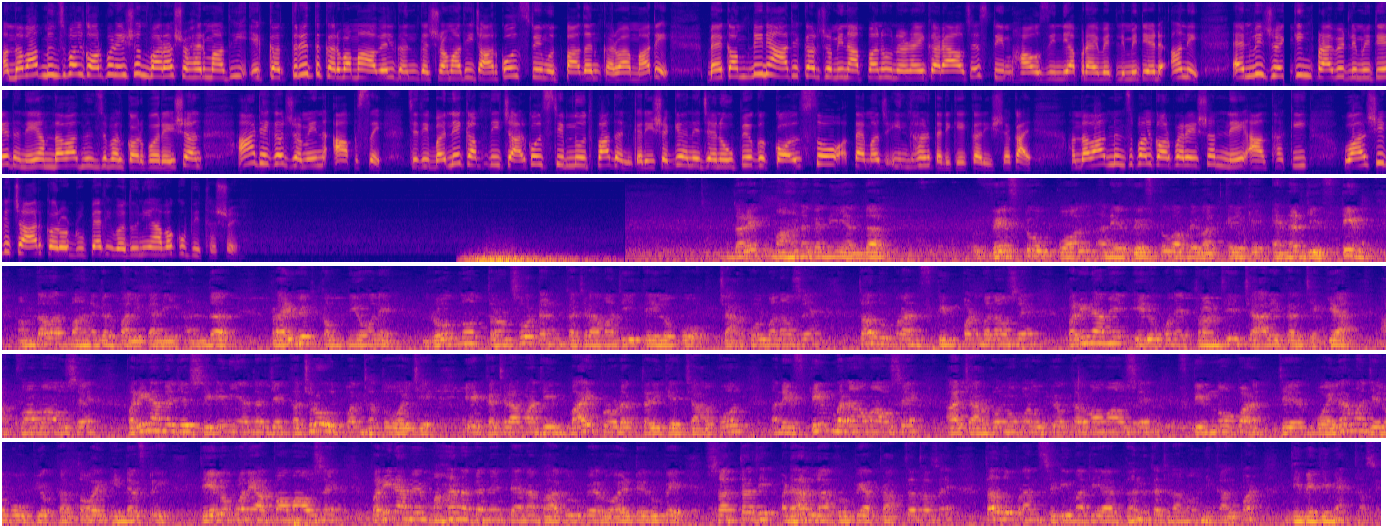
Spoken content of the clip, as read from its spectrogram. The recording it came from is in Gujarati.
અમદાવાદ મ્યુનિસિપલ કોર્પોરેશન દ્વારા શહેરમાંથી એકત્રિત કરવામાં આવેલ ઘન કચરામાંથી ચારકોલ સ્ટીમ ઉત્પાદન કરવા માટે બે કંપનીને આઠ એકર જમીન આપવાનો નિર્ણય કરાયો છે. Steam house India private limited અને એનવી જેકિંગ પ્રાઇવેટ લિમિટેડને અમદાવાદ મ્યુનિસિપલ કોર્પોરેશન આઠ એકર જમીન આપશે. જેથી બંને કંપની ચારકોલ સ્ટીમનું ઉત્પાદન કરી શકે અને જેનો ઉપયોગ કોલસો તેમજ ઈંધણ તરીકે કરી શકાય. અમદાવાદ મ્યુનિસિપલ કોર્પોરેશનને આ થકી વાર્ષિક ચાર કરોડ રૂપિયાથી વધુની આવક ઊભી થશે. દરેક મહાનગરની અંદર વેવ ટુ કોલ અને વેવ ટુ આપણે વાત કરીએ કે એનર્જી સ્ટીમ અમદાવાદ મહાનગરપાલિકાની અંદર પ્રાઇવેટ કંપનીઓને રોજનો ત્રણસો ટન કચરામાંથી તે લોકો ચારકોલ બનાવશે. તદ ઉપરાંત સ્ટીમ પણ બનાવશે. પરિણામે એ લોકોને ત્રણથી ચાર એકર જગ્યા આપવામાં આવશે. પરિણામે જે સિટીની અંદર જે કચરો ઉત્પન્ન થતો હોય છે, એ કચરામાંથી બાય પ્રોડક્ટ તરીકે ચારકોલ અને સ્ટીમ બનાવવામાં આવશે. આ ચારકોલનો પણ ઉપયોગ કરવામાં આવશે. સ્ટીમનો પણ જે બોઇલરમાં જે લોકો ઉપયોગ કરતા હોય, ઇન્ડસ્ટ્રી, તે લોકોને આપવામાં આવશે. પરિણામે મહાનગરને તેના ભાગરૂપે, રોયલ્ટી રૂપે સત્તરથી અઢાર લાખ રૂપિયા પ્રાપ્ત થશે. તદ ઉપરાંત સિટીમાંથી આ ઘન કચરાનો નિકાલ પણ ધીમે ધીમે થશે.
